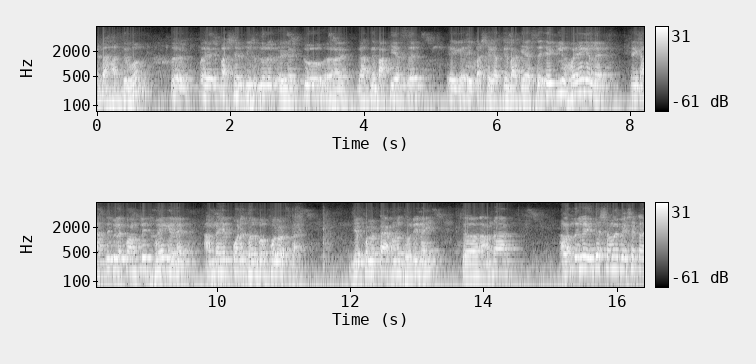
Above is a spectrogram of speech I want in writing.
এটা হাত দেবো। কিছু দূর একটু গাঁথনি বাকি আছে। এই গাঁথনি বাকি আছে। এইগুলি হয়ে গেলে, এই গাঁথনিগুলো কমপ্লিট হয়ে গেলে আমরা এরপরে ধরবো যে ধরি নাই। তো আমরা, আলহামদুলিল্লাহ ঈদের সময় বেশ একটা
